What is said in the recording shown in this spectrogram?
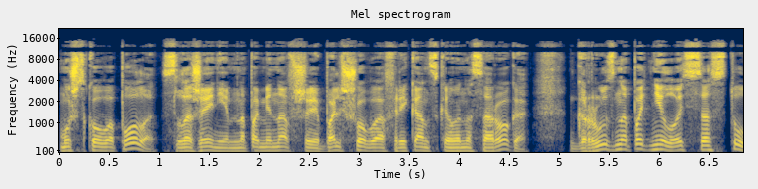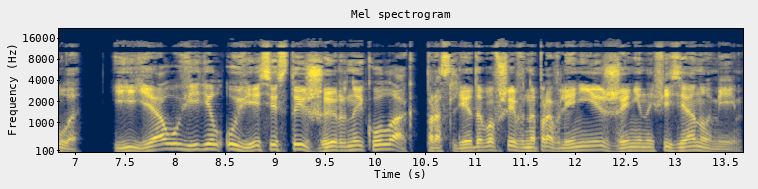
мужского пола, сложением напоминавшее большого африканского носорога, грузно поднялось со стула, и я увидел увесистый жирный кулак, проследовавший в направлении Жениной физиономии.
